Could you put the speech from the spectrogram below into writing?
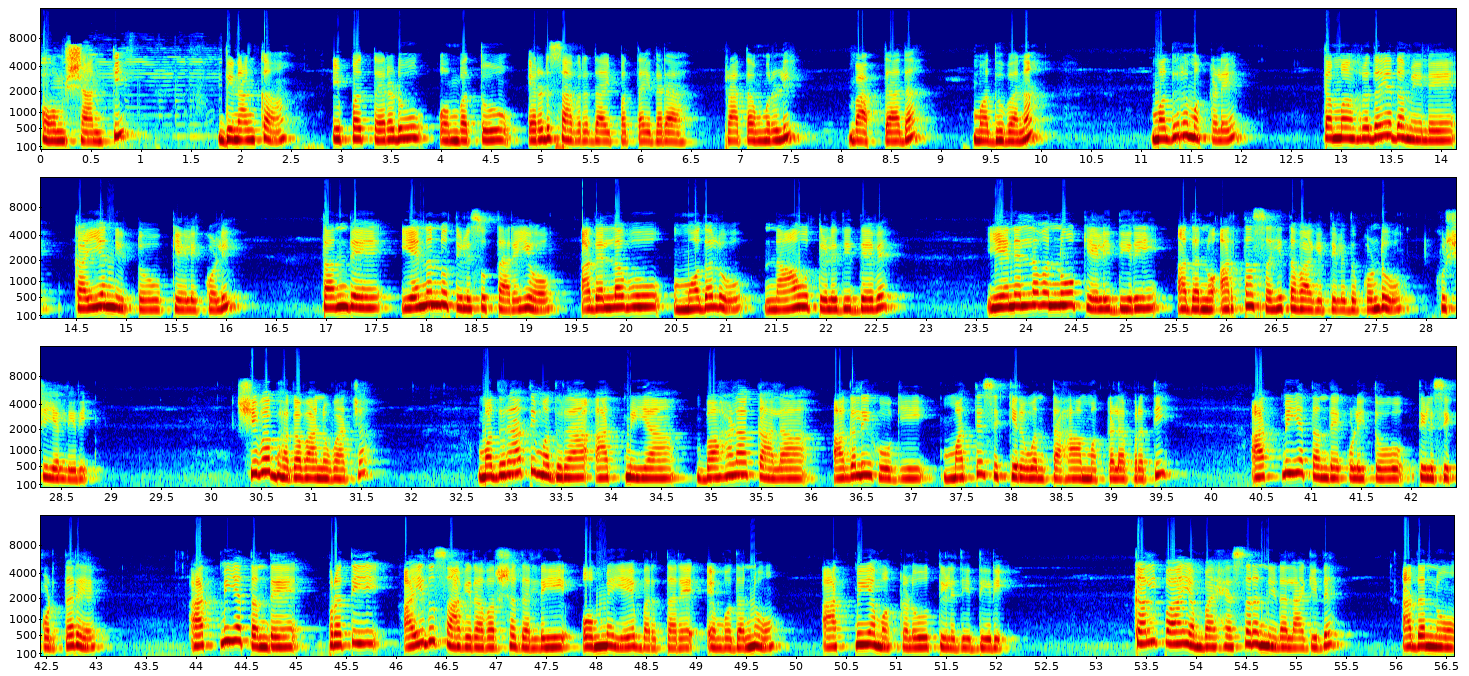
ಓಂ ಶಾಂತಿ. ದಿನಾಂಕ ಇಪ್ಪತ್ತೆರಡು ಒಂಬತ್ತು ಎರಡು ಸಾವಿರದ ಇಪ್ಪತ್ತೈದರ ಪ್ರಾತಃ ಮುರಳಿ ಬಾಪ್ದಾದ ಮಧುಬನ. ಮಧುರ ಮಕ್ಕಳೇ, ತಮ್ಮ ಹೃದಯದ ಮೇಲೆ ಕೈಯನ್ನಿಟ್ಟು ಕೇಳಿಕೊಳ್ಳಿ. ತಂದೆ ಏನನ್ನು ತಿಳಿಸುತ್ತಾರೆಯೋ ಅದೆಲ್ಲವೂ ಮೊದಲು ನಾವು ತಿಳಿದಿದ್ದೇವೆ. ಏನೆಲ್ಲವನ್ನೂ ಕೇಳಿದ್ದೀರಿ ಅದನ್ನು ಅರ್ಥಸಹಿತವಾಗಿ ತಿಳಿದುಕೊಂಡು ಖುಷಿಯಲ್ಲಿರಿ. ಶಿವ ಭಗವಾನುವಾಚ ಮಧುರಾತಿ ಮಧುರ ಆತ್ಮೀಯ, ಬಹಳ ಕಾಲ ಅಗಲಿ ಹೋಗಿ ಮತ್ತೆ ಸಿಕ್ಕಿರುವಂತಹ ಮಕ್ಕಳ ಪ್ರತಿ ಆತ್ಮೀಯ ತಂದೆ ಕುಳಿತು ತಿಳಿಸಿಕೊಡ್ತಾರೆ. ಆತ್ಮೀಯ ತಂದೆ ಪ್ರತಿ ಐದು ಸಾವಿರ ವರ್ಷದಲ್ಲಿ ಒಮ್ಮೆಯೇ ಬರ್ತಾರೆ ಎಂಬುದನ್ನು ಆತ್ಮೀಯ ಮಕ್ಕಳು ತಿಳಿದಿದ್ದೀರಿ. ಕಲ್ಪ ಎಂಬ ಹೆಸರನ್ನಿಡಲಾಗಿದೆ. ಅದನ್ನು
